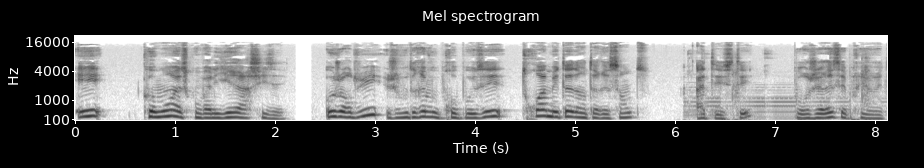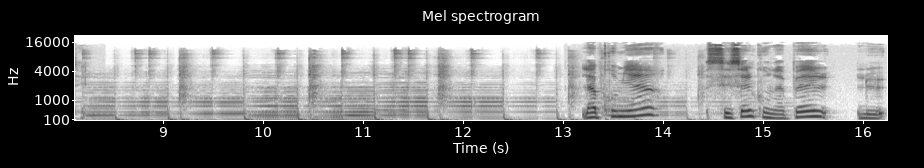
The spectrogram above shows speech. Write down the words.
et comment est-ce qu'on va les hiérarchiser. Aujourd'hui, je voudrais vous proposer trois méthodes intéressantes à tester pour gérer ces priorités. La première, c'est celle qu'on appelle le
